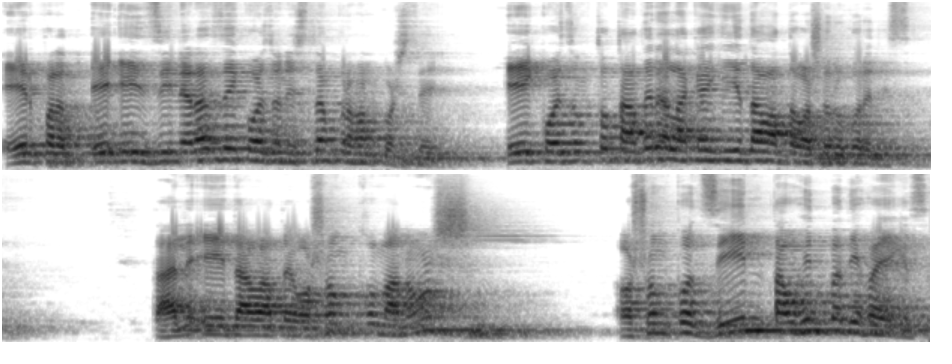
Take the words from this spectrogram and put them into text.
এরপরে এই জিনেরা যে কয়জন ইসলাম গ্রহণ করছে এই কয়জন তো তাদের এলাকায় গিয়ে দাওয়াত দেওয়া শুরু করে দিছে। তাহলে এই দাওয়াতে অসংখ্য মানুষ, অসংখ্য জিন তাওহিদবাদী হয়ে গেছে।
